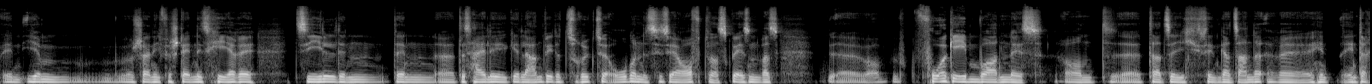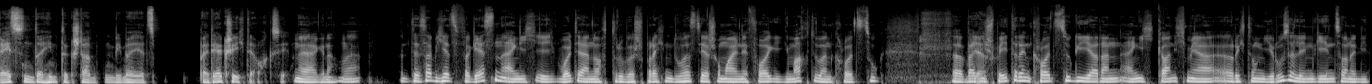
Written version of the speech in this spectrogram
in ihrem wahrscheinlich Verständnis hehre Ziel, den, den, äh, das heilige Land wieder zurückzuerobern. Das ist ja oft was gewesen, was äh, vorgeben worden ist. Und äh, tatsächlich sind ganz andere Interessen dahinter gestanden, wie man jetzt bei der Geschichte auch gesehen. Ja, genau. Ja. Das habe ich jetzt vergessen eigentlich. Ich wollte ja noch drüber sprechen. Du hast ja schon mal eine Folge gemacht über einen Kreuzzug, äh, weil ja. die späteren Kreuzzüge ja dann eigentlich gar nicht mehr Richtung Jerusalem gehen, sondern die,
